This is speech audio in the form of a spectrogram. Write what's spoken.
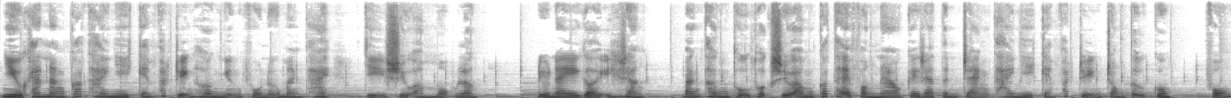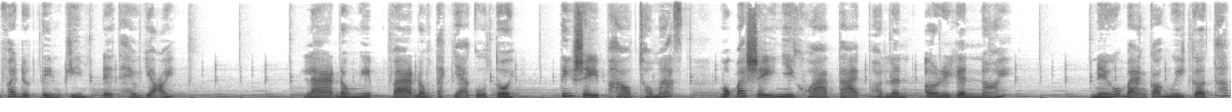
nhiều khả năng có thai nhi kém phát triển hơn những phụ nữ mang thai chỉ siêu âm một lần. Điều này gợi ý rằng bản thân thủ thuật siêu âm có thể phần nào gây ra tình trạng thai nhi kém phát triển trong tử cung, vốn phải được tìm kiếm để theo dõi. Là đồng nghiệp và đồng tác giả của tôi, tiến sĩ Paul Thomas, một bác sĩ nhi khoa tại Portland, Oregon nói, nếu bạn có nguy cơ thấp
